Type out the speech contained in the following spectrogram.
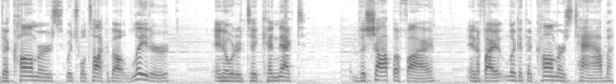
the commerce, which we'll talk about later in order to connect the Shopify. And if I look at the commerce tab,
